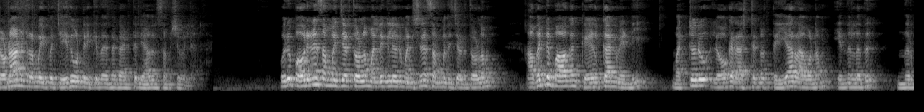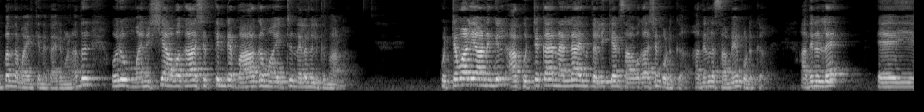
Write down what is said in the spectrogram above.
ഡൊണാൾഡ് ട്രംപ് ഇപ്പോൾ ചെയ്തുകൊണ്ടിരിക്കുന്നത് എന്ന കാര്യത്തിൽ യാതൊരു സംശയമില്ല ഒരു പൗരനെ സംബന്ധിച്ചിടത്തോളം അല്ലെങ്കിൽ ഒരു മനുഷ്യനെ സംബന്ധിച്ചിടത്തോളം അവന്റെ ഭാഗം കേൾക്കാൻ വേണ്ടി മറ്റൊരു ലോകരാഷ്ട്രങ്ങൾ തയ്യാറാവണം എന്നുള്ളത് നിർബന്ധമായിരിക്കുന്ന കാര്യമാണ്. അത് ഒരു മനുഷ്യാവകാശത്തിന്റെ ഭാഗമായിട്ട് നിലനിൽക്കുന്നതാണ്. കുറ്റവാളിയാണെങ്കിൽ ആ കുറ്റക്കാരനല്ല എന്ന് തെളിയിക്കാൻ സാവകാശം കൊടുക്കുക. അതിനുള്ള സമയം കൊടുക്കുക. അതിനുള്ള ഈ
